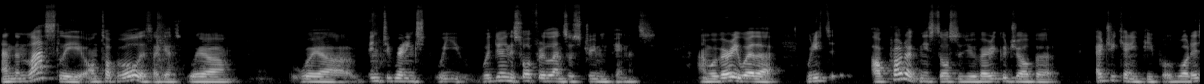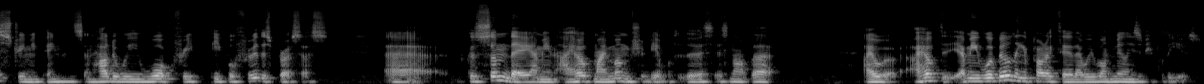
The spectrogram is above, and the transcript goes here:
And then lastly, on top of all this, I guess we are we are integrating we we're doing this all through the lens of streaming payments, and we're very aware that we need to, our product needs to also do a very good job at educating people what is streaming payments and how do we walk free people through this process. Uh, because someday, I mean, I hope my mum should be able to do this. It's not that I I hope that I mean we're building a product here that we want millions of people to use.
